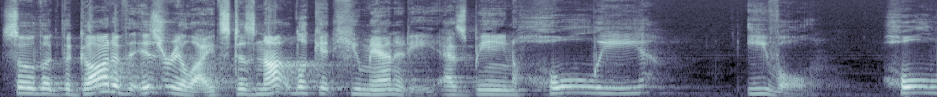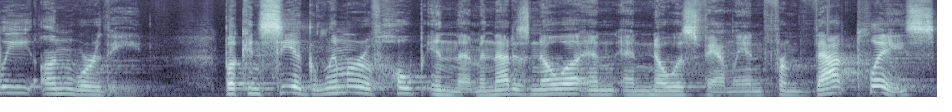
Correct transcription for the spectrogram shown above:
So the, the God of the Israelites does not look at humanity as being wholly evil, wholly unworthy, but can see a glimmer of hope in them, and that is Noah and, and Noah's family. And from that place,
